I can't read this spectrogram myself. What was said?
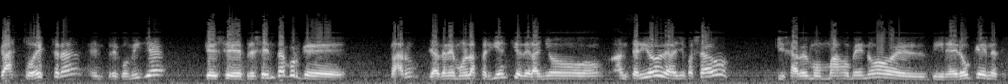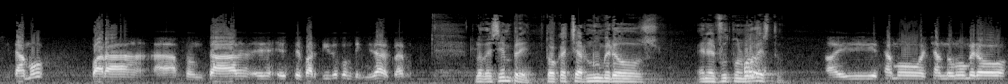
gasto extra, entre comillas, que se presenta porque claro, ya tenemos la experiencia del año anterior, del año pasado, y sabemos más o menos el dinero que necesitamos para afrontar e-, este partido con dignidad, claro. Lo de siempre, toca echar números en el fútbol modesto. Ahí estamos echando números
